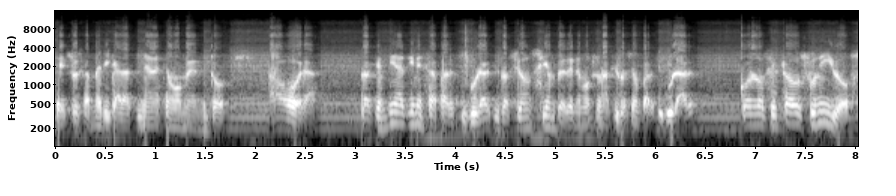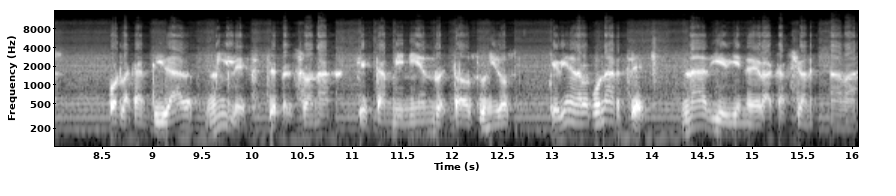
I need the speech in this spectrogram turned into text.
Eso es América Latina en este momento. Ahora, la Argentina tiene esa particular situación, siempre tenemos una situación particular, con los Estados Unidos, por la cantidad, miles de personas que están viniendo a Estados Unidos, que vienen a vacunarse. Nadie viene de vacaciones nada más,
